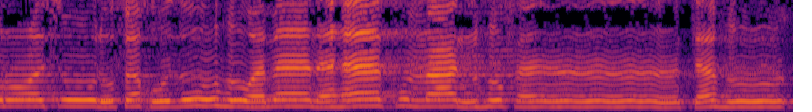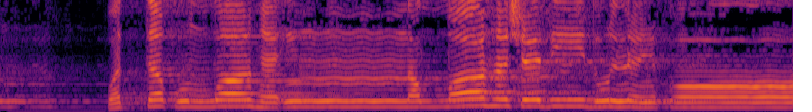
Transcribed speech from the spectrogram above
الرسول فخذوه وما نهاكم عنه فانتهوا واتقوا الله ان الله شديد العقاب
